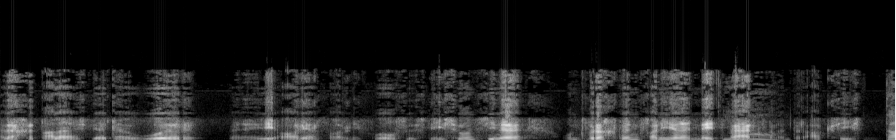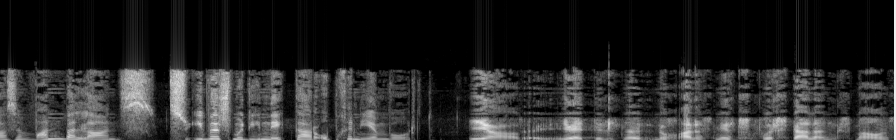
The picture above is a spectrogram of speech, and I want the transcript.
hulle getalle is dit nou hoër binne hierdie areas waar die voëls is nie. So ons sien 'n ontwrigting van die hele netwerk ja, van interaksies. Daar's 'n wanbalans. So iewers moet die nektar opgeneem word. Ja, jy weet dit is nou nog alles meer voorstellings, maar ons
